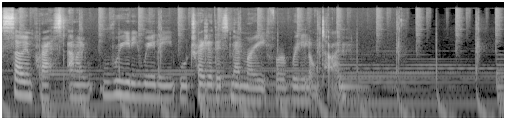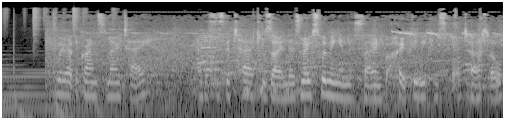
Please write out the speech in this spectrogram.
so impressed, and I really, really will treasure this memory for a really long time. We're at the Grand Cenote and this is the turtle zone. There's no swimming in this zone, but hopefully we can spot a turtle.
